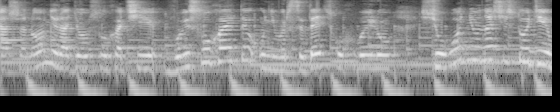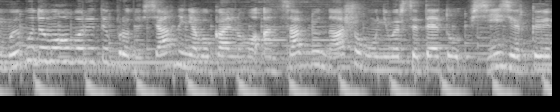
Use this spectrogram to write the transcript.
ja schon шановні радіослухачі! Ви слухаєте університетську хвилю. Сьогодні у нашій студії ми будемо говорити про досягнення вокального ансамблю нашого університету Всі зірки.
